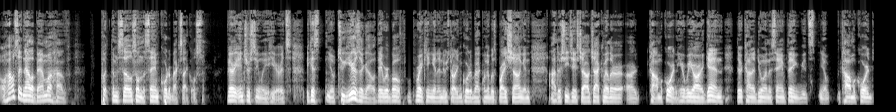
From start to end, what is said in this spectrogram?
Ohio State and Alabama have put themselves on the same quarterback cycles very interestingly here. It's because, you know, two years ago, they were both breaking in a new starting quarterback when it was Bryce Young and either CJ Stroud, Jack Miller, or Kyle McCord. And here we are again. They're kind of doing the same thing. It's, you know, Kyle McCord,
